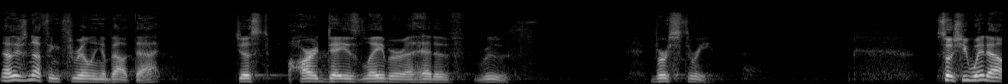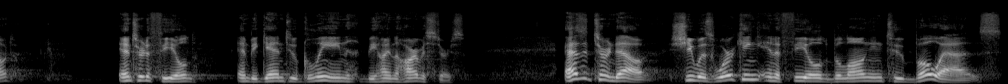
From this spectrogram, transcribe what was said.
Now, there's nothing thrilling about that, just hard day's labor ahead of Ruth. Verse 3. So she went out, entered a field, and began to glean behind the harvesters. As it turned out, she was working in a field belonging to Boaz,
